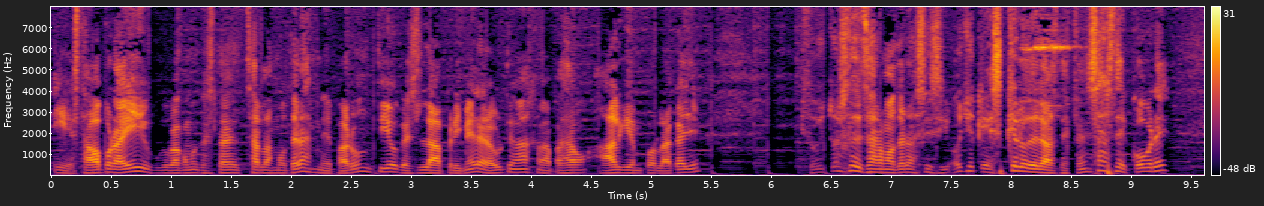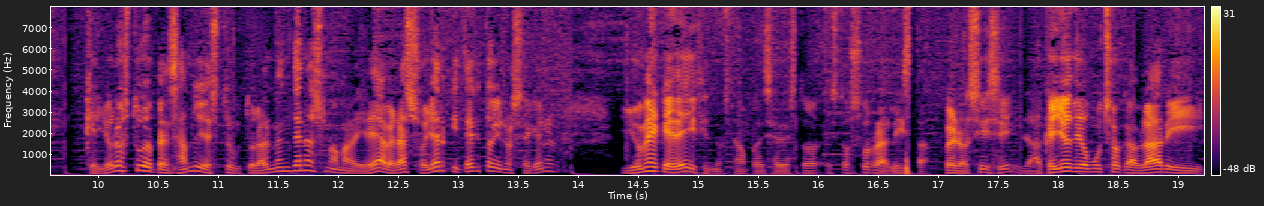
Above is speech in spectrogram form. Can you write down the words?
Y estaba por ahí, iba como que está a echar las moteras, me paró un tío, que es la primera y la última vez que me ha pasado a alguien por la calle. Y dice, "Oye, ¿tú eres de echar las moteras? Sí, sí. Oye, que es que lo de las defensas de cobre, que yo lo estuve pensando y estructuralmente no es una mala idea, verás, soy arquitecto y no sé qué. no- yo me quedé diciendo, "Hostia, no puede ser esto, esto es surrealista. Pero sí, sí, aquello dio mucho que hablar y,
